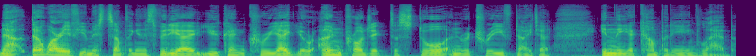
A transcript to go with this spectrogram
Now, don't worry if you missed something in this video. You can create your own project to store and retrieve data in the accompanying lab.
